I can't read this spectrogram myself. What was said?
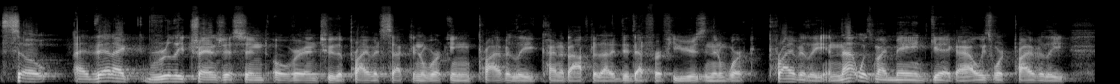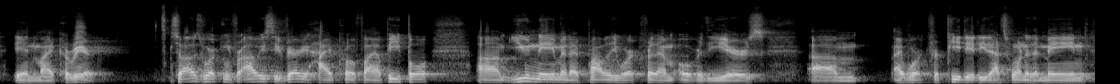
So and then I really transitioned over into the private sector and working privately kind of after that. I did that for a few years and then worked privately. And that was my main gig. I always worked privately in my career. So I was working for obviously very high profile people. Um, you name it, I've probably worked for them over the years. Um, I've worked for P. Diddy. That's one of the main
